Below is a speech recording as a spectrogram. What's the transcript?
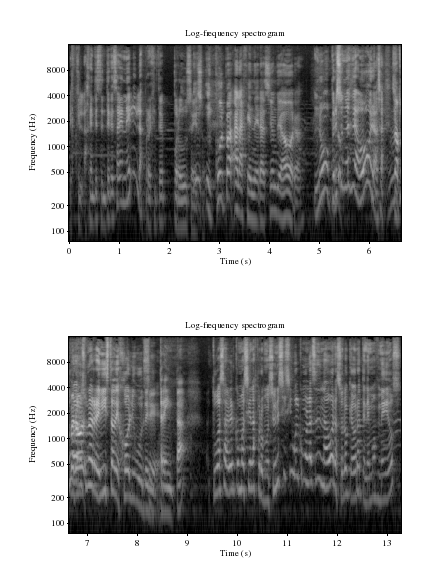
es que la gente está interesada en él y la gente produce eso. Y, culpa a la generación de ahora. No, pero eso no es de ahora. O sea, si No, tú pero- agarras una revista de Hollywood del Sí. 30, tú vas a ver cómo hacían las promociones y es igual como lo hacen ahora, solo que ahora tenemos medios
